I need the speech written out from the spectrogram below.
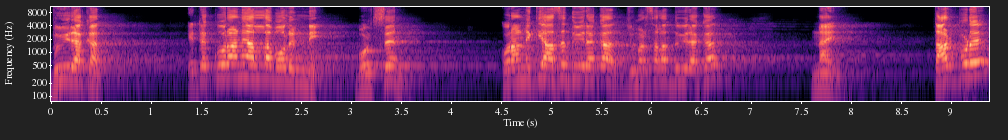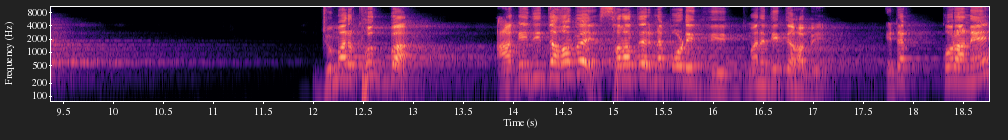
দুই রাকাত। এটা কোরআনে আল্লাহ বলেননি। বলছেন, কোরআনে কি আছে দুই রাকাত? জুমার সালাত দুই রাকাত? নাই। তারপরে জুমার খুতবা আগে দিতে হবে, সালাতের না পরে মানে দিতে হবে? এটা কোরআনে,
